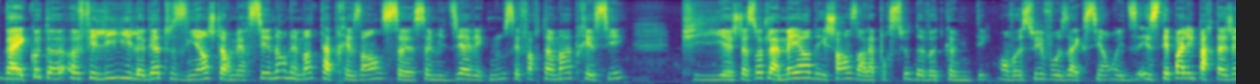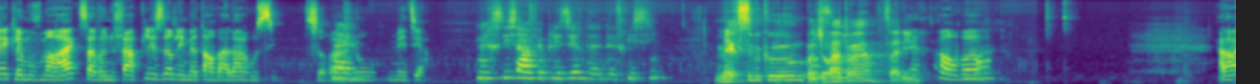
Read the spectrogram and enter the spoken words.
Ben écoute, euh, Ophélie, le gars tousignan, je te remercie énormément de ta présence euh, ce midi avec nous. C'est fortement apprécié. Puis euh, je te souhaite la meilleure des chances dans la poursuite de votre comité. On va suivre vos actions et n'hésitez pas à les partager avec le mouvement ACT. Ça va nous faire plaisir de les mettre en valeur aussi sur nos médias. Merci, ça m'a fait plaisir d'être ici. Merci beaucoup. Bonne journée à toi. Salut. Au revoir. Alors,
